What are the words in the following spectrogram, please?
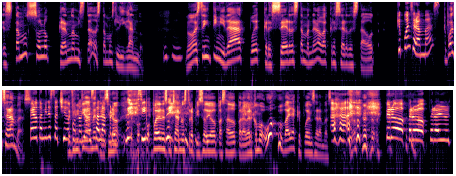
¿Estamos solo creando amistad o estamos ligando? ¿No? Esta intimidad puede crecer de esta manera o va a crecer de esta otra. Que pueden ser ambas, Que pueden ser ambas. pero también está chido cuando no está la. Si no, po- Sí, pueden escuchar nuestro episodio pasado para ver cómo, uh, vaya que pueden ser ambas. Ajá. ¿no? Pero, pero, pero, el-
